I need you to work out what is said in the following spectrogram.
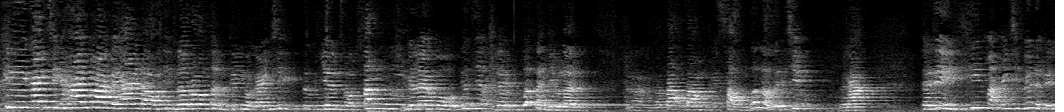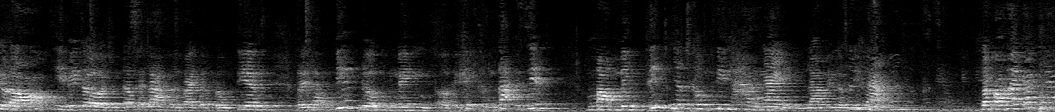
khi các anh chị hai pha với ai đó thì neuron thần kinh của các anh chị tự nhiên nó tăng cái level tiếp nhận lên rất là nhiều lần nó tạo ra một cái sóng rất là dễ chịu đúng không? thế thì khi mà anh chị biết được cái điều đó thì bây giờ chúng ta sẽ làm phần bài tập đầu tiên. Đấy là biết được mình ở cái hệ thống đại diện mà mình tiếp nhận thông tin hàng ngày là mình ở ที่ nào. nó có hai cách nhé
